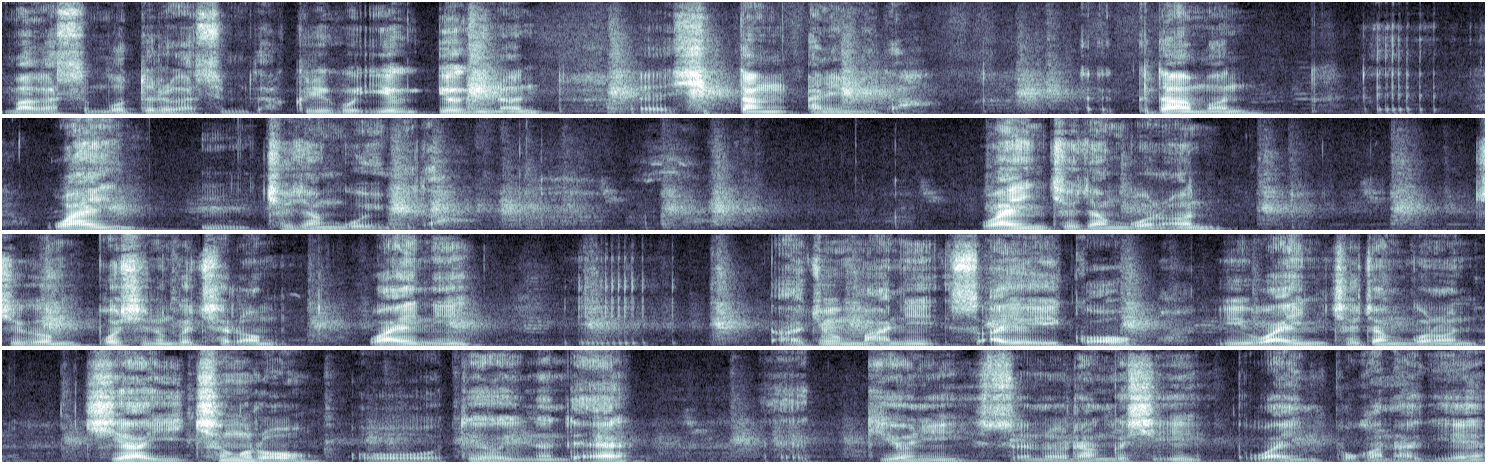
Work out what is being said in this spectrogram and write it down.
막아서 못 들어갔습니다. 그리고 여, 여기는 에, 식당 아닙니다. 그 다음은 와인 음, 저장고입니다. 와인 저장고는 지금 보시는 것처럼 와인이 이, 아주 많이 쌓여 있고 이 와인 저장고는 지하 2층으로 어, 되어 있는데 에, 기온이 서늘한 것이 와인 보관하기에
